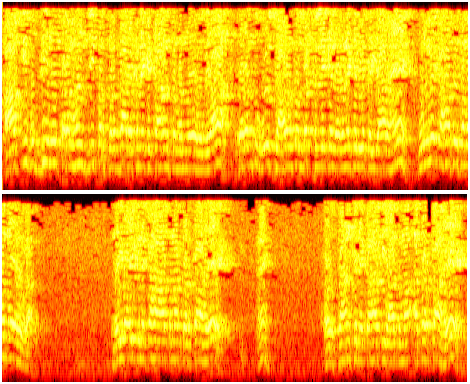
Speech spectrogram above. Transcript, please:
आपकी बुद्धि में परमहंस जी पर श्रद्धा रखने के कारण समन्वय हो गया परंतु वो चारों को लक्ष्य लेके लड़ने के लिए तैयार हैं उनमें कहा से समन्वय होगा? नैयायिक ने कहा आत्मा करता है, है? और सांख्य ने कहा कि आत्मा अकर्ता है।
